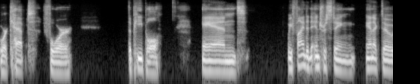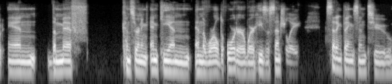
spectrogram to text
were kept for the people. And we find an interesting anecdote in the myth concerning Enki and, and the world order, where he's essentially setting things into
